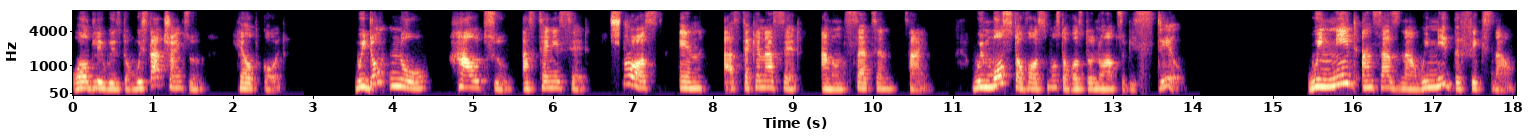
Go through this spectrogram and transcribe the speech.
worldly wisdom. We start trying to help God. We don't know how to, as Tenny said, trust in, as Tekena said, an uncertain time. We, most of us, most of us don't know how to be still. We need answers now. We need the fix now.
